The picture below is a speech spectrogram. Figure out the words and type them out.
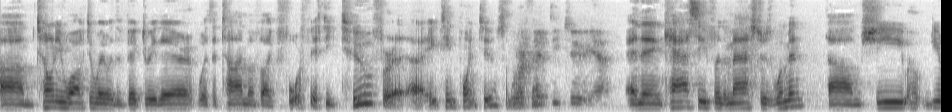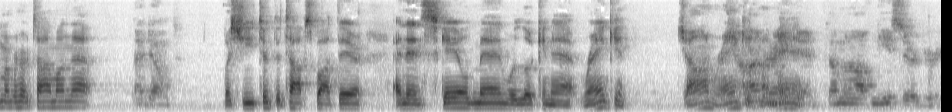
Um, Tony walked away with a victory there with a time of like 452 for uh, 18.2, something Four like that. fifty two. Yeah, And then Cassie for the Masters women. Um, she, do you remember her time on that? I don't. But she took the top spot there. And then scaled men, we're looking at Rankin. John Rankin, John my man. Coming off knee surgery.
